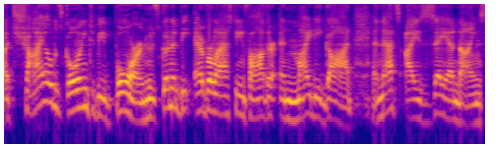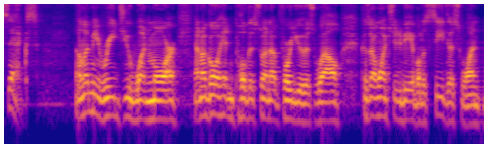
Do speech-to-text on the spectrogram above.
A child is going to be born who's going to be everlasting Father and mighty God. And that's Isaiah 9 6. Now, let me read you one more, and I'll go ahead and pull this one up for you as well, because I want you to be able to see this one.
